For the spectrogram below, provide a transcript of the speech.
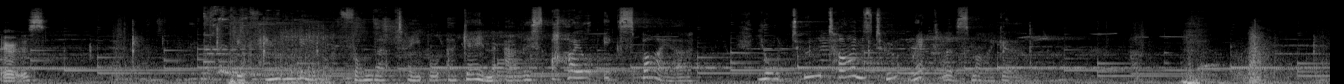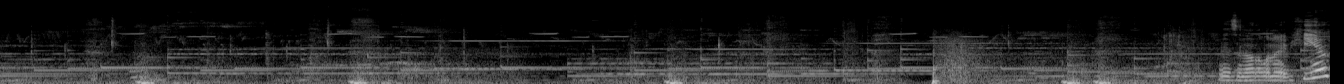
There it is. If you leave from that table again, Alice, I'll expire. You're two times too reckless, my girl. There's another one over here.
